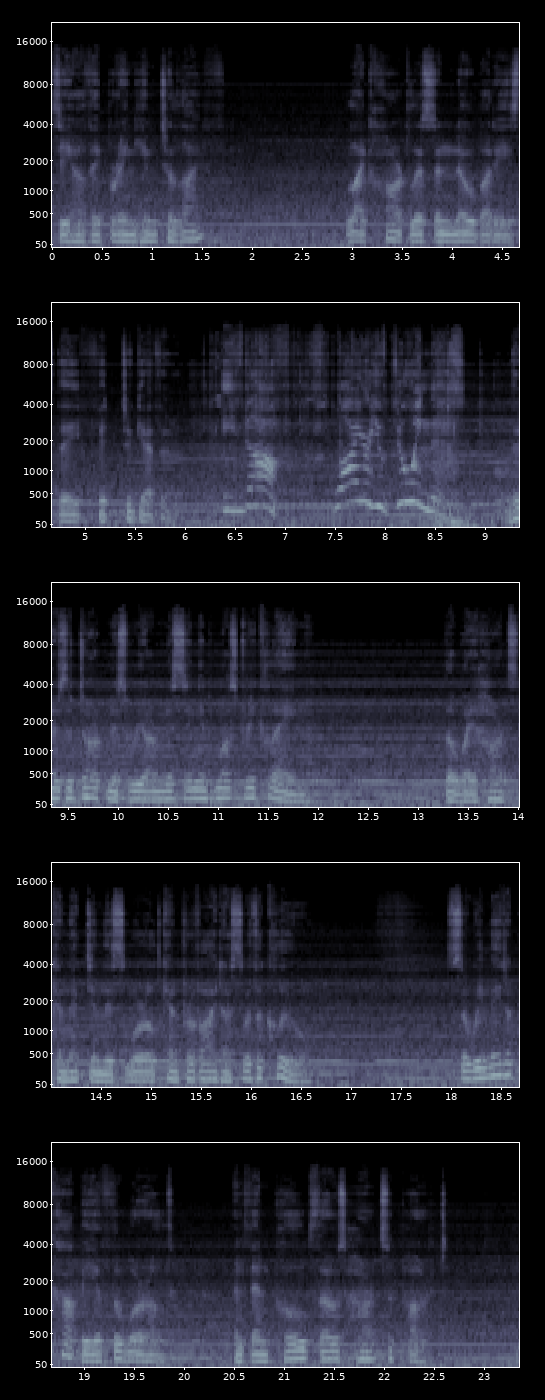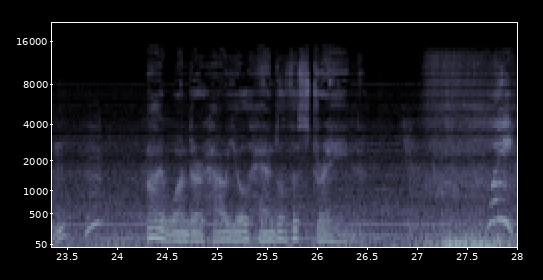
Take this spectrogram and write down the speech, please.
See how they bring him to life? Like heartless and nobodies, they fit together. Enough! Why are you doing this? There's a darkness we are missing and must reclaim. The way hearts connect in this world can provide us with a clue. So we made a copy of the world, and then pulled those hearts apart. Mm-hmm. I wonder how you'll handle the strain. Wait!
